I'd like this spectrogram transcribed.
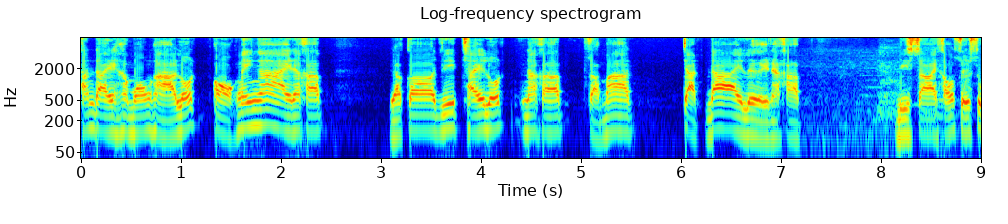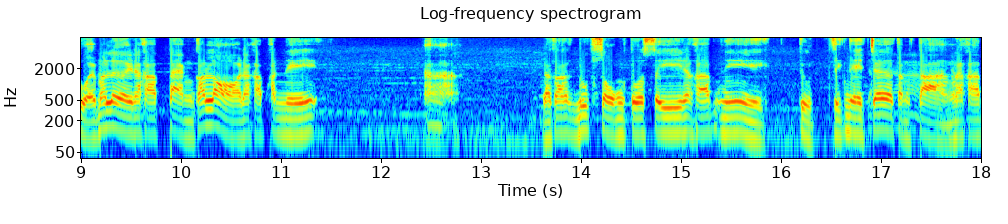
ท่านใดมองหารถออกง่าย ๆนะครับ แล้วก็รีบใช้รถนะครับ สามารถจัดได้เลยนะครับ ดีไซน์เขาสวยๆมาเลยนะครับ แต่งก็หล่อนะครับคันนี้อ่าแล้วก็รูปทรงตัว C นะครับ นี่จุดซิกเนเจอร์ต่างๆนะครับ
